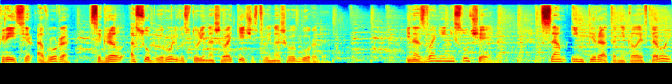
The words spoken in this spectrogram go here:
Крейсер «Аврора» сыграл особую роль в истории нашего Отечества и нашего города. И название не случайно. Сам император Николай II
